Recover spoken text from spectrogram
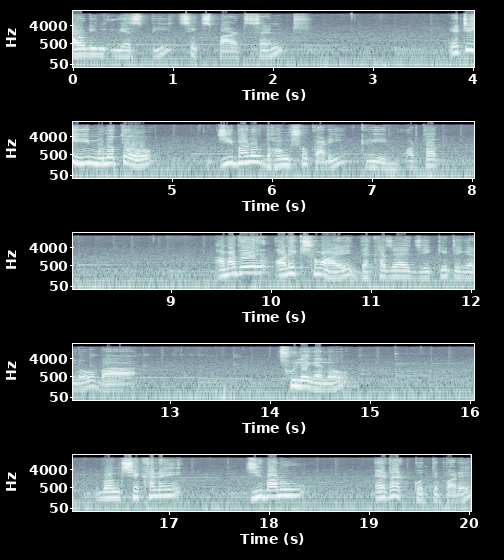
iodine USP six percent এটি মূলত জীবাণু ধ্বংসকারী ক্রিম, অর্থাৎ আমাদের অনেক সময় দেখা যায় যে কেটে গেল বা ছুলে গেল এবং সেখানে জীবাণু অ্যাটাক করতে পারে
